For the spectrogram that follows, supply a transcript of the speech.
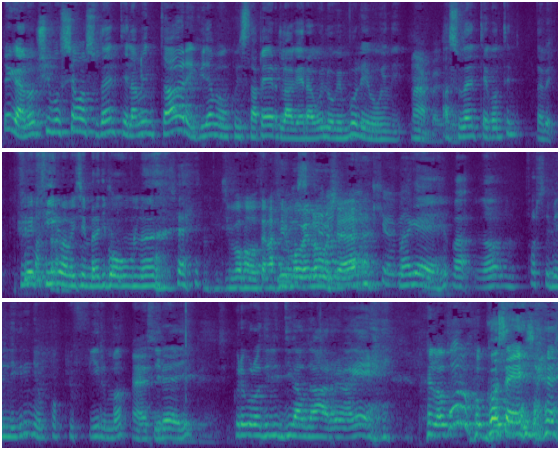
Raga, non ci possiamo assolutamente lamentare, chiudiamo con questa perla che era quello che volevo, quindi Ah, beh, sì. assolutamente contenti. Vabbè, più Firma che firma mi sembra tipo un... Tipo, te la firmo veloce, eh. ma che? Ma no, forse Pellegrini è un po' più firma, Eh, sì, direi. Sì. Pure quello di, di Lautaro, ma che? Lautaro Cos'è? Cioè...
